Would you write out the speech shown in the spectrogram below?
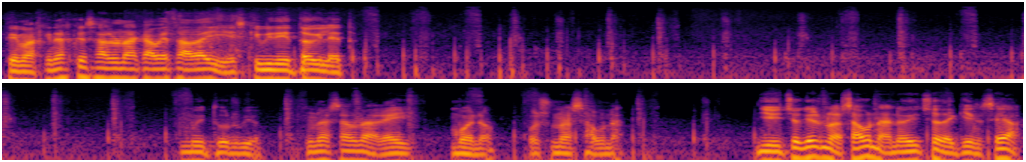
¿Te imaginas que sale una cabeza de ahí? de Toilet. Muy turbio. Una sauna gay. Bueno, pues una sauna. Yo he dicho que es una sauna, no he dicho de quién sea.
